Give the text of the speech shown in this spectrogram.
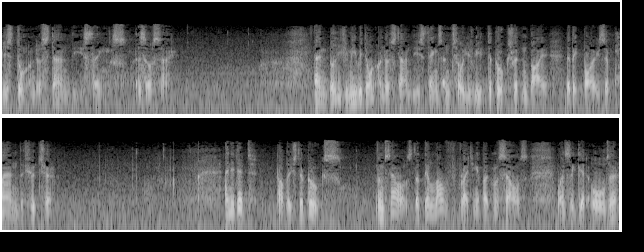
You just don't understand these things, as they'll say. And believe me, we don't understand these things until you read the books written by the big boys that planned the future. And they did publish their books themselves, that they love writing about themselves once they get older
